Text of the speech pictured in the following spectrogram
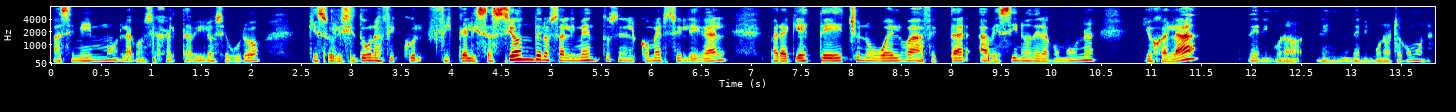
Asimismo, la concejal Tavilo aseguró que solicitó una fiscalización de los alimentos en el comercio ilegal para que este hecho no vuelva a afectar a vecinos de la comuna y ojalá de ninguna, de, ninguna otra comuna.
